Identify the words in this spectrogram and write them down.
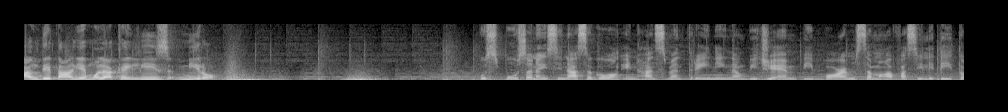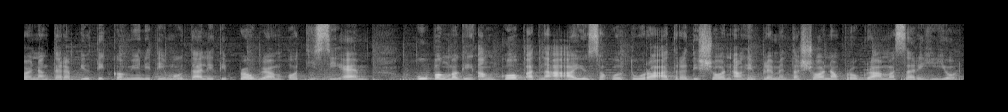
Ang detalye mula kay Liz Miro. Puspusan ang isinasagawang enhancement training ng BGMP BARM sa mga facilitator ng Therapeutic Community Modality Program o TCM upang maging angkop at naaayon sa kultura at tradisyon ang implementasyon ng programa sa rehiyon.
